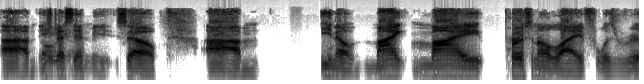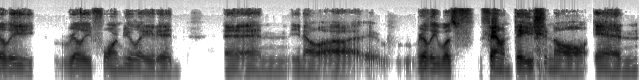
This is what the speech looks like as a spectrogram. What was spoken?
Um, it's oh, just in me. So, um, you know, my, my personal life was really, really formulated and, and you know, uh, really was foundational in,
